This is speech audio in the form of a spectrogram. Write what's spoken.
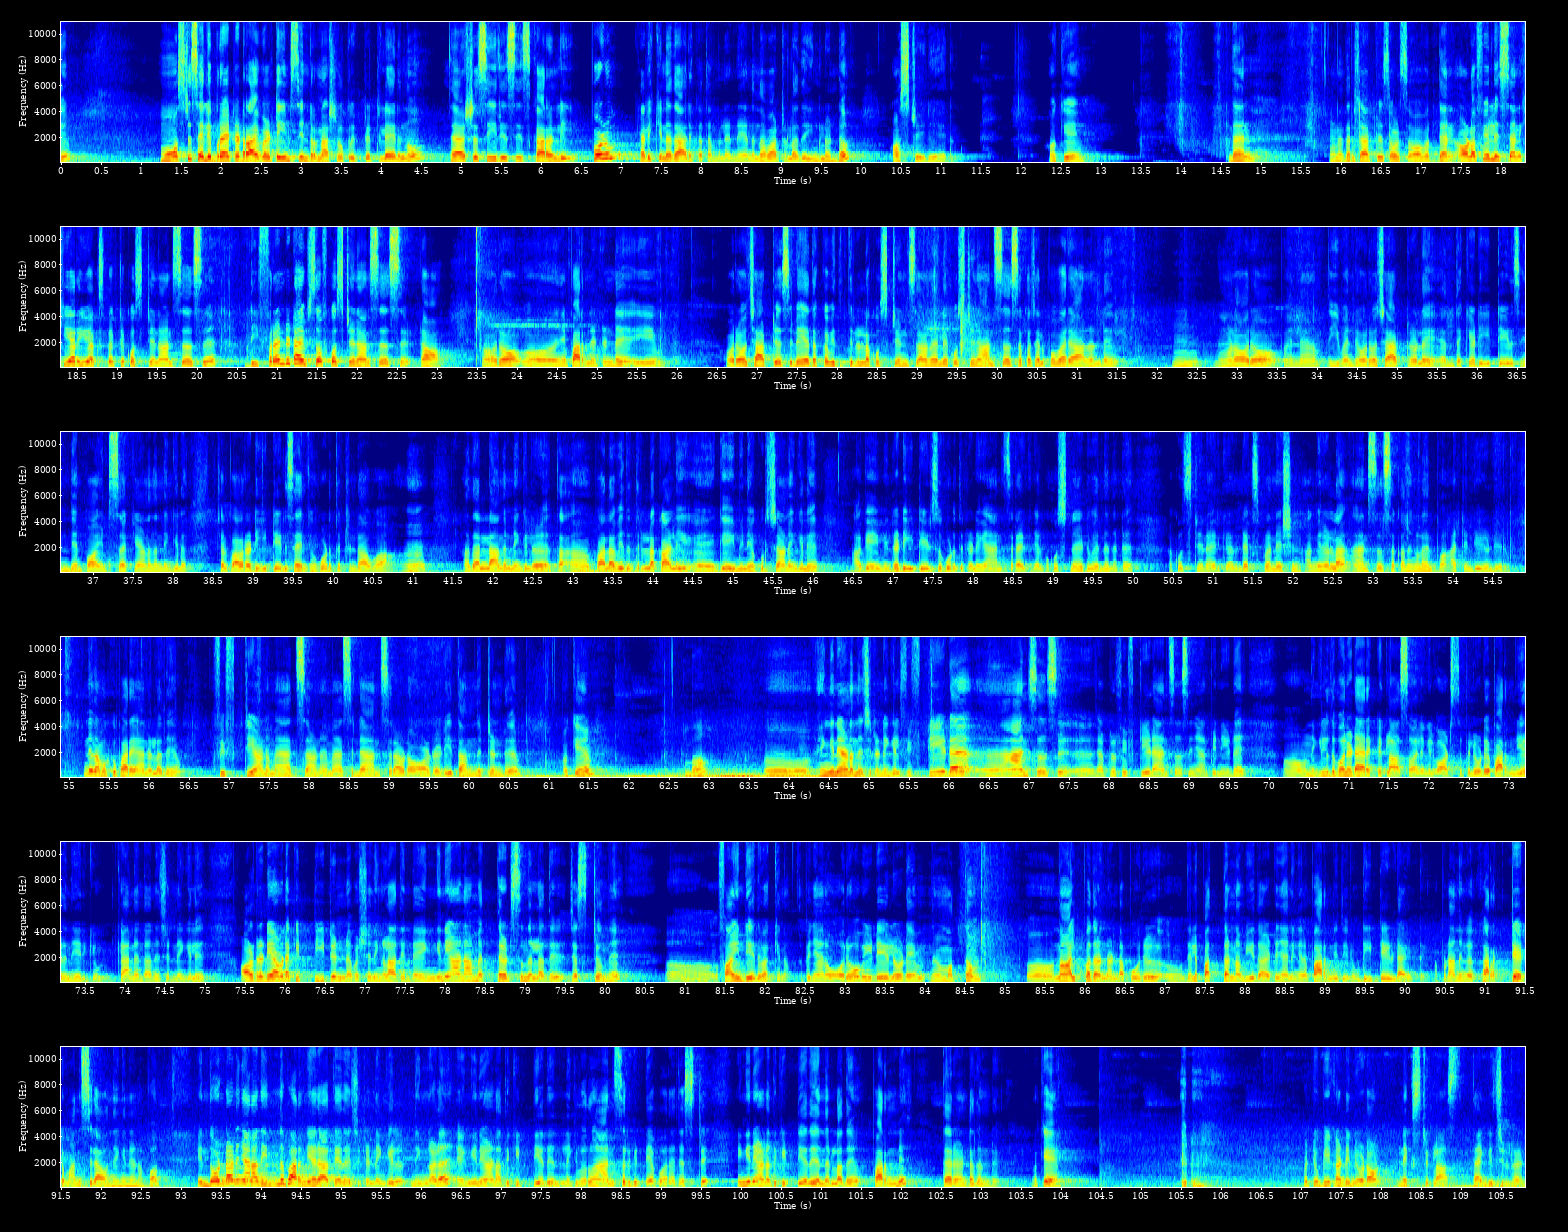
Most celebrated rival teams international ക്രിക്കറ്റിലായിരുന്നു ദേശ series is currently ഇപ്പോഴും കളിക്കുന്നത് ആരൊക്കെ തമ്മിൽ തന്നെയാണെന്ന പാട്ടുള്ളത് ഇംഗ്ലണ്ടും ഓസ്ട്രേലിയ ആയിരുന്നു okay then another chapter is also over. Then all of you listen. Here you expect question answers. Different types of question answers കേട്ടോ ഓരോ ഞാൻ പറഞ്ഞിട്ടുണ്ട് ഈ ഓരോ ചാപ്റ്റേഴ്സിൽ ഏതൊക്കെ വിധത്തിലുള്ള ക്വസ്റ്റ്യൻസ് ആണ് അല്ലെങ്കിൽ ക്വസ്റ്റ്യൻ ആൻസേഴ്സൊക്കെ ചിലപ്പോൾ വരാനുണ്ട് നിങ്ങൾ ഓരോ പിന്നെ ഈവന്റ് ഓരോ ചാപ്റ്ററുകൾ എന്തൊക്കെ ഡീറ്റെയിൽസ് ഇന്ത്യൻ പോയിന്റ്സ് ഒക്കെയാണെന്നുണ്ടെങ്കിൽ ചിലപ്പോൾ അവരുടെ ഡീറ്റെയിൽസ് ആയിരിക്കും കൊടുത്തിട്ടുണ്ടാവുക. അതല്ലാന്നുണ്ടെങ്കിൽ പല വിധത്തിലുള്ള കളി ഗെയിമിനെ കുറിച്ചാണെങ്കിൽ ആ ഗെയിമിന്റെ ഡീറ്റെയിൽസ് കൊടുത്തിട്ടുണ്ടെങ്കിൽ ആൻസർ ആയിരിക്കും ചിലപ്പോൾ ക്വസ്റ്റ്യൻ ആയിട്ട് വരുന്നത്. എന്നിട്ട് ആ ക്വസ്റ്റ്യൻ ആയിരിക്കും അതിന്റെ എക്സ്പ്ലനേഷൻ അങ്ങനെയുള്ള ആൻസേഴ്സൊക്കെ നിങ്ങൾ ചിലപ്പോൾ അറ്റൻഡ് ചെയ്യേണ്ടി വരും. ഇനി നമുക്ക് പറയാനുള്ളത് ഫിഫ്റ്റി ആണ് മാത്സ് ആണ്. മാത്സിന്റെ ആൻസർ അവിടെ ഓൾറെഡി തന്നിട്ടുണ്ട്. ഓക്കെ അപ്പോൾ എങ്ങനെയാണെന്ന് വെച്ചിട്ടുണ്ടെങ്കിൽ ഫിഫ്റ്റിയുടെ ആൻസേഴ്സ് ചാപ്റ്റർ ഫിഫ്റ്റിയുടെ ആൻസേഴ്സ് ഞാൻ പിന്നീട് ഒന്നെങ്കിൽ ഇതുപോലെ ഡയറക്റ്റ് ക്ലാസ്സോ അല്ലെങ്കിൽ വാട്സപ്പിലൂടെ പറഞ്ഞു തരുന്നതായിരിക്കും. കാരണം എന്താണെന്ന് വെച്ചിട്ടുണ്ടെങ്കിൽ ഓൾറെഡി അവിടെ കിട്ടിയിട്ടുണ്ട്. പക്ഷേ നിങ്ങൾ അതിന്റെ എങ്ങനെയാണ് ആ മെത്തേഡ്സ് എന്നുള്ളത് ജസ്റ്റ് ഒന്ന് ഫൈൻഡ് ചെയ്ത് വെക്കണം. അപ്പോൾ ഞാൻ ഓരോ വീഡിയോയിലൂടെയും മൊത്തം നാൽപ്പതെണ്ണം ഉണ്ട്. അപ്പോൾ ഒരു ഇതിൽ പത്തെണ്ണം വീതമായിട്ട് ഞാനിങ്ങനെ പറഞ്ഞു തരും ഡീറ്റെയിൽഡ് ആയിട്ട്. അപ്പോഴാണ് നിങ്ങൾക്ക് കറക്റ്റായിട്ട് മനസ്സിലാവുന്നത് എങ്ങനെയാണ്. അപ്പോൾ എന്തുകൊണ്ടാണ് ഞാനത് ഇന്ന് പറഞ്ഞു തരാത്തതെന്ന് വെച്ചിട്ടുണ്ടെങ്കിൽ നിങ്ങൾ എങ്ങനെയാണ് അത് കിട്ടിയത് എന്നുണ്ടെങ്കിൽ വെറും ആൻസർ കിട്ടിയാൽ പോരാ. ജസ്റ്റ് എങ്ങനെയാണ് അത് കിട്ടിയത് എന്നുള്ളത് പറഞ്ഞ് തരേണ്ടതുണ്ട്. ഓക്കെ അപ്പോൾ to be continued on next class thank you children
